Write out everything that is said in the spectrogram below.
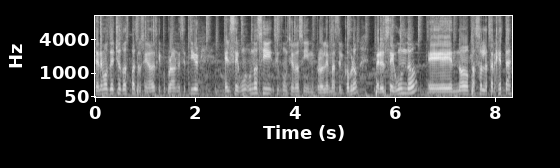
tenemos de hecho dos patrocinadores que compraron ese tier. El segundo, uno sí, sí funcionó sin problemas el cobro, pero el segundo eh, no pasó la tarjeta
